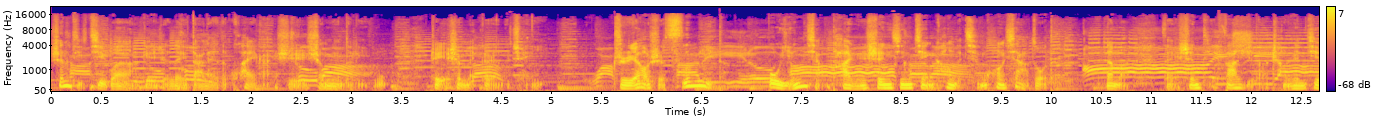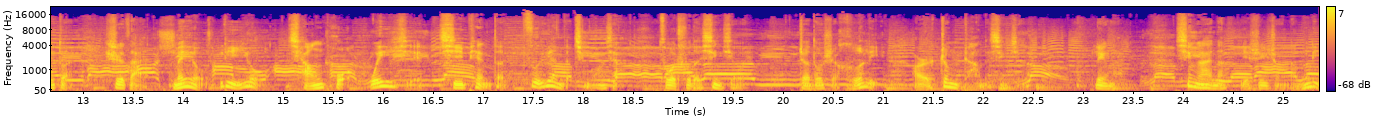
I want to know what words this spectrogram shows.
身体器官啊，给人类带来的快感是生命的礼物，这也是每个人的权益。只要是私密的，不影响他人身心健康的情况下做的，那么在身体发育到成人阶段，是在没有利诱、强迫、威胁、欺骗的自愿的情况下做出的性行为，这都是合理而正常的性行为。另外，性爱呢，也是一种能力，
